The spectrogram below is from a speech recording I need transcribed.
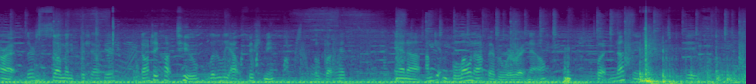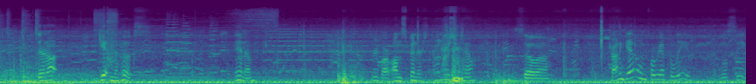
All right, there's so many fish out here. Dante caught two, literally outfished me, little butthead. And uh, I'm getting blown up everywhere right now, but nothing is they're not getting the hooks in them. Three bar on the spinners on the rooster tail. So uh, trying to get one before we have to leave. We'll see.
